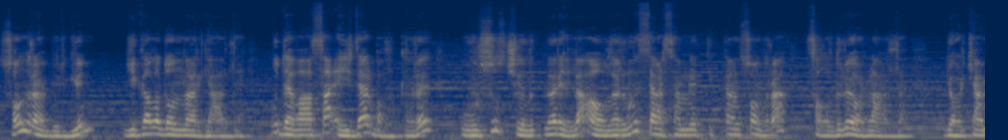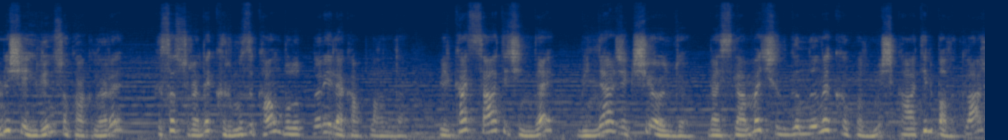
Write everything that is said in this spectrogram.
Sonra bir gün Gigalodonlar geldi. Bu devasa ejder balıkları uğursuz çığlıklarıyla avlarını sersemlettikten sonra saldırıyorlardı. Görkemli şehrin sokakları kısa sürede kırmızı kan bulutlarıyla kaplandı. Birkaç saat içinde binlerce kişi öldü. Beslenme çılgınlığına kapılmış katil balıklar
